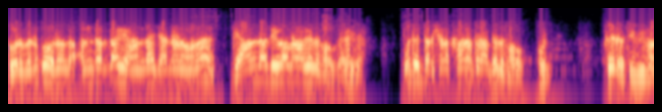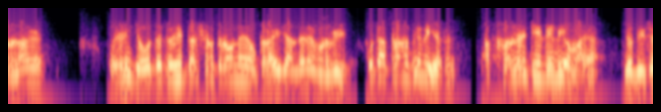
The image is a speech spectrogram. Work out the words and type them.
ਗੁਰਬਿਨ ਘੋਰ ਹੁੰਦਾ, ਅੰਦਰ ਦਾ ਗਿਆਨ ਦਾ ਚਾਨਣ ਹੋਣਾ ਗਿਆਨ ਦਾ ਦੀਵਾ ਬਣਾ ਕੇ ਦਿਖਾਓ ਕਹੇ ਜਾ ਉਹਦੇ ਦਰਸ਼ਨ ਖਾਣਾ ਕਰਾ ਕੇ ਦਿਖਾਓ ਕੋਈ, ਫਿਰ ਅਸੀਂ ਵੀ ਮੰਨ ਲਾਂਗੇ। ਉਹ ਜਿਹੜੀ ਜੋਤ ਦੇ ਤੁਸੀਂ ਦਰਸ਼ਨ ਕਰਾਉਨੇ ਹੋ, ਕਰਾਈ ਜਾਂਦੇ ਨੇ ਹੁਣ ਵੀ, ਉਹ ਤਾਂ ਅੱਖਾਂ ਨੂੰ ਦਿੰਦੀ ਹੈ ਫਿਰ, ਅੱਖਾਂ ਨੂੰ ਜਿਹੜੀ ਚੀਜ਼ ਦਿੰਦੀ ਉਹ ਮਾਇਆ, ਜੋ ਦਿਸੇ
